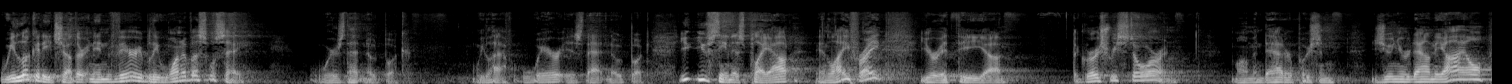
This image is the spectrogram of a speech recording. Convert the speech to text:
we look at each other and invariably one of us will say where's that notebook we laugh where is that notebook you, have seen this play out in life right you're at the uh, the grocery store and Mom and dad are pushing Junior down the aisle,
